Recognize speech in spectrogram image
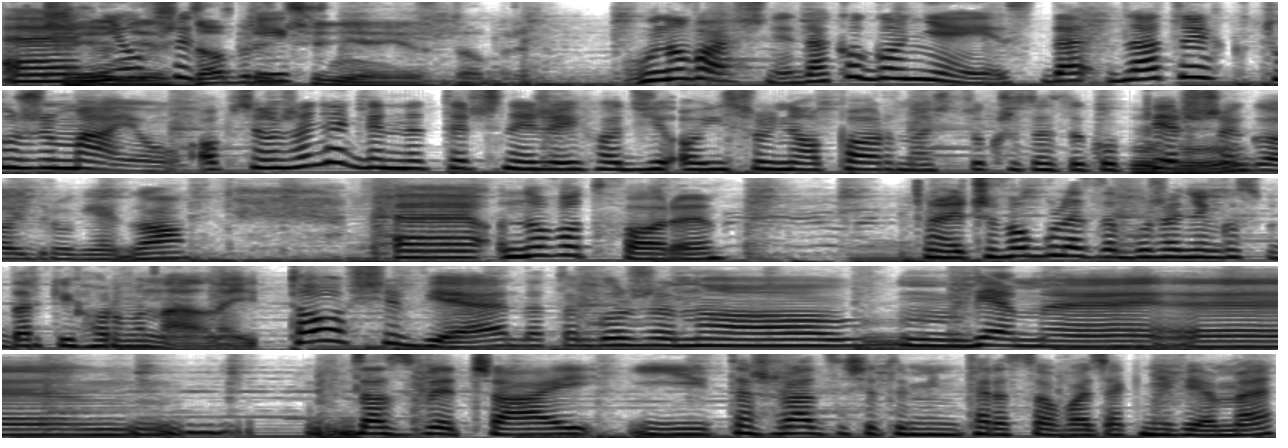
E, czy nie on jest dobry, czy nie jest dobry. No właśnie, dla kogo nie jest? Dla, dla tych, którzy mają obciążenia genetyczne, jeżeli chodzi o insulinooporność, cukrzycę typu Mhm. pierwszego i drugiego, nowotwory, czy w ogóle zaburzenia gospodarki hormonalnej. To się wie, dlatego że no, mm, wiemy e, zazwyczaj i też radzę się tym interesować, jak nie wiemy,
